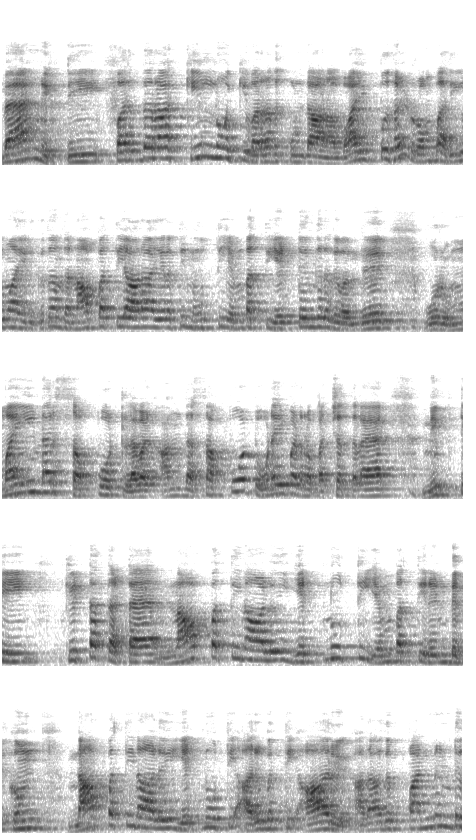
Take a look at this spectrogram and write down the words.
பேங்க் நிஃப்டி ஃபர்தராக கீழ் நோக்கி வர்றதுக்கு உண்டான வாய்ப்புகள் ரொம்ப அதிகமாக இருக்குது. அந்த நாற்பத்தி ஆறாயிரத்தி நூற்றி எண்பத்தி எட்டுங்கிறது வந்து ஒரு மைனர் சப்போர்ட் லெவல் அந்த சப்போர்ட் உடைபடுற பட்சத்தில் நிஃப்டி கிட்டத்தட்ட நாற்பத்தி நாலு எட்நூற்றி எண்பத்தி ரெண்டுக்கும் நாற்பத்தி நாலு எட்நூற்றி அறுபத்தி ஆறு அதாவது பன்னெண்டு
